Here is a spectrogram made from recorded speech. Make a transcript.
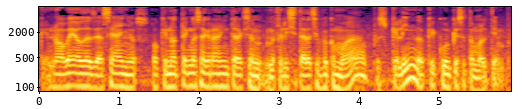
que no veo desde hace años, o que no tengo esa gran interacción, me felicitara así fue como, ah, pues qué lindo, qué cool que se tomó el tiempo.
